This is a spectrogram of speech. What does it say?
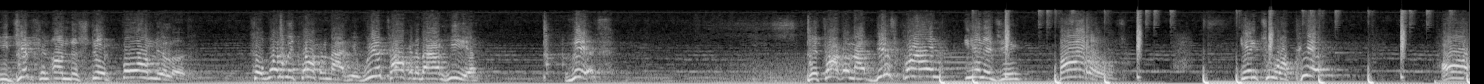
Egyptian understood formulas. So what are we talking about here? We're talking about here this. We're talking about this prime energy bottled into a pit or a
